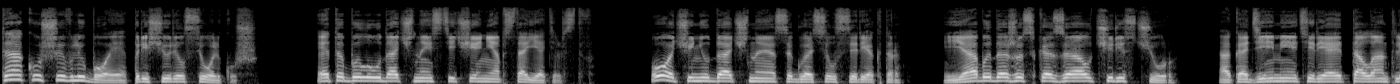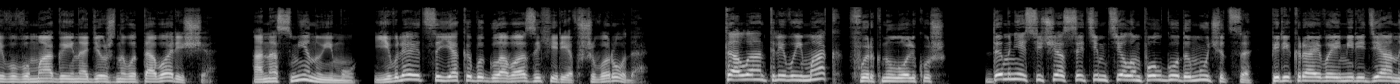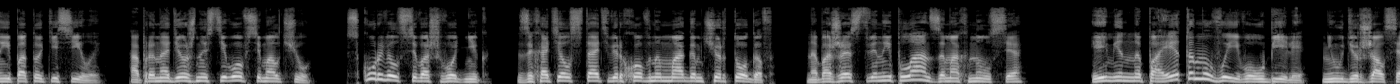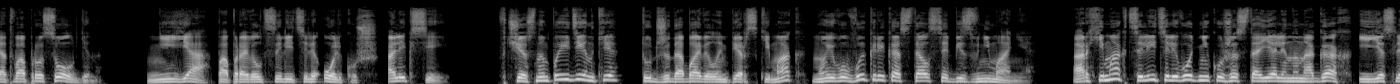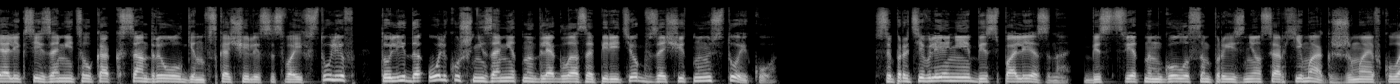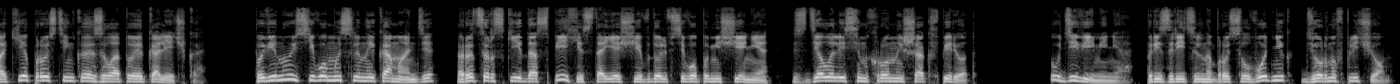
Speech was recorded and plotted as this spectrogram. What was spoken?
Так уж и в любое, прищурился Олькуш. Это было удачное стечение обстоятельств. Очень удачное, согласился ректор. Я бы даже сказал чересчур. Академия теряет талантливого мага и надежного товарища, а на смену ему является якобы глава захеревшего рода. «Талантливый маг?» — фыркнул Олькуш. «Да мне сейчас с этим телом полгода мучиться, перекраивая меридианы и потоки силы, а про надежность и вовсе молчу. Скурвился ваш водник, захотел стать верховным магом чертогов, на божественный план замахнулся, Именно поэтому вы его убили? Не удержался от вопроса Олгин. Не я, поправил целителя Олькуш, Алексей. В честном поединке, тут же добавил имперский маг, но его выкрик остался без внимания. Архимаг, целитель и водник уже стояли на ногах, и если Алексей заметил, как Сандра и Олгин вскочили со своих стульев, то Лида Олькуш незаметно для глаза перетек в защитную стойку. Сопротивление бесполезно, бесцветным голосом произнес Архимаг, сжимая в кулаке простенькое золотое колечко. Повинуясь его мысленной команде, рыцарские доспехи, стоящие вдоль всего помещения, сделали синхронный шаг вперед. «Удиви меня», — презрительно бросил водник, дернув плечом.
